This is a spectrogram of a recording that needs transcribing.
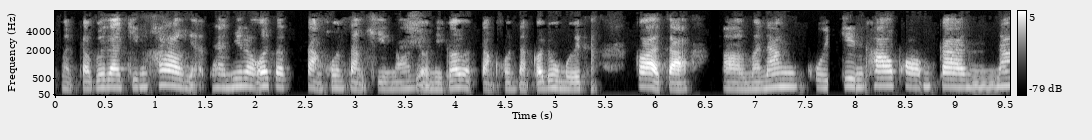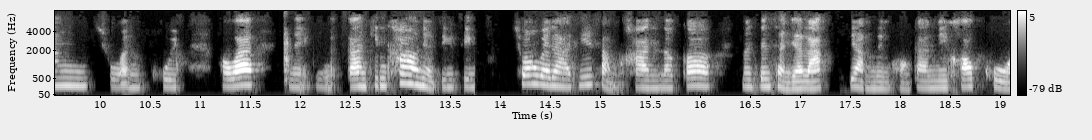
เหมือนกับเวลากินข้าวเนี่ย แทนที่เราก็จะต่างคนต่างกินเนาะเดี๋ยวนี้ก็แบบต่างคนต่างก็ดูมือถือก็อาจจะมานั่งคุยกินข้าวพร้อมกันนั่งชวนคุย เพราะว่าในการกินข้าวเนี่ยจริง ๆ ช่วงเวลาที่สำคัญแล้วก็มันเป็นสัญลักษณ์อย่างหนึ่งของการมีครอบครัว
